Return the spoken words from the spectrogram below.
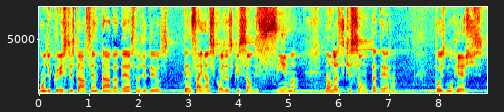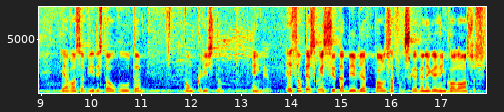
onde Cristo está assentado à destra de Deus. Pensai nas coisas que são de cima, não das que são da terra, pois morrestes e a vossa vida está oculta com Cristo em Deus. Esse é um texto conhecido da Bíblia, Paulo está escrevendo a igreja em Colossos,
